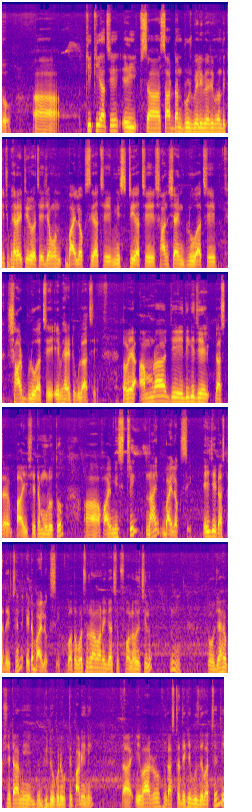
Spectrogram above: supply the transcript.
তো কি কি আছে? এই সারদান ব্রুশ বেলিভেরির মধ্যে কিছু ভ্যারাইটি রয়েছে, যেমন বাইলক্সি আছে, মিষ্টি আছে সানশাইন ব্লু আছে শার্প ব্লু আছে, এই ভ্যারাইটিগুলো আছে। তবে আমরা যে এদিকে যে গাছটা পাই সেটা মূলত হয় মিস্ট্রি নাই বাইলক্সি। এই যে গাছটা দেখছেন, এটা বাইলক্সি। গত বছরও আমার এই গাছে ফল হয়েছিল, হুম? তো যাই হোক, সেটা আমি ভিডিও করে উঠতে পারিনি। তা এবারও গাছটা দেখে বুঝতে পারছেন যে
